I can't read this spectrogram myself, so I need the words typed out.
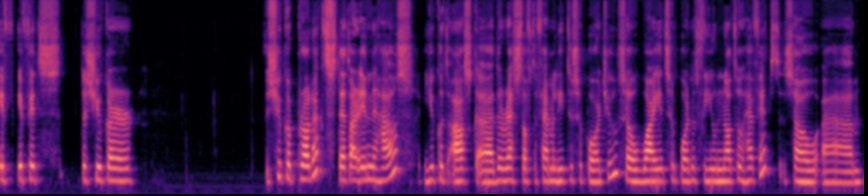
if if it's the sugar sugar products that are in the house. You could ask uh, the rest of the family to support you. So why it's important for you not to have it. So um,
